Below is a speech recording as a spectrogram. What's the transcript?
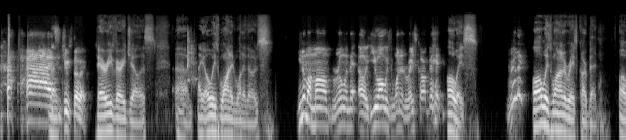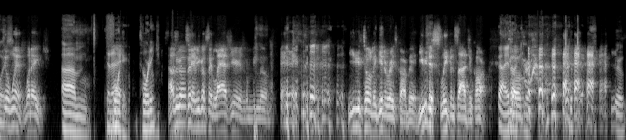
That's a true story. Very, very jealous. Um, I always wanted one of those. You know, my mom ruined that. Oh, you always wanted a race car bed? Always, Really? always wanted a race car bed. Always. Till when? What age? Um, Today. 40? I was gonna say if you're gonna say last year is gonna be little. you can totally get a race car bed. You can just sleep inside your car. Yeah, I know. So- True.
